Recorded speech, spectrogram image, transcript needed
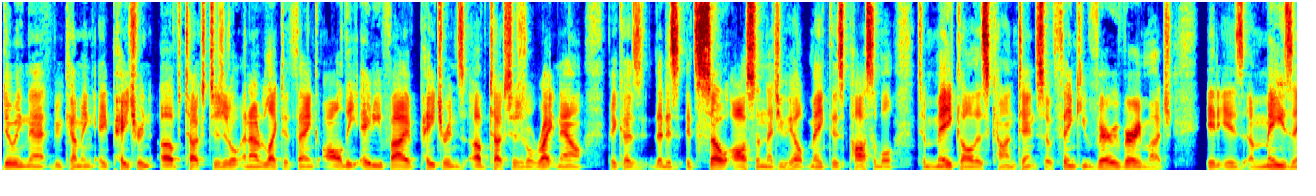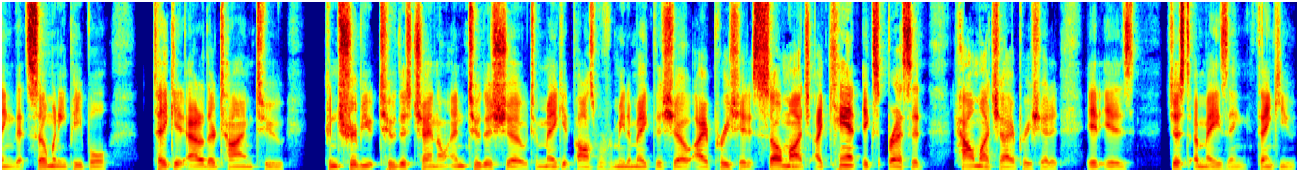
doing that, becoming a patron of Tux Digital. And I would like to thank all the 85 patrons of Tux Digital right now because that is it's so awesome that you help make this possible to make all this content. So thank you very, very much. It is amazing that so many people take it out of their time to contribute to this channel and to this show to make it possible for me to make this show. I appreciate it so much. I can't express it how much I appreciate it. It is just amazing. Thank you.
